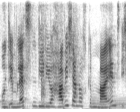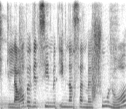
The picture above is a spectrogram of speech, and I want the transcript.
und im letzten Video habe ich ja noch gemeint, ich glaube, wir ziehen mit ihm nach San Meshuno,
